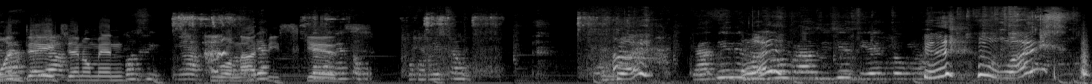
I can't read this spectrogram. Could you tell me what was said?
One day, gentlemen, you will not be skids. what? what? what?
